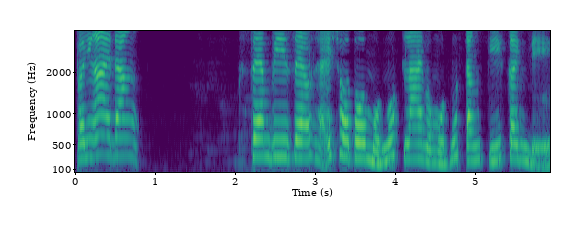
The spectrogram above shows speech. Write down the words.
Và những ai đang xem video thì hãy cho tôi một nút like và một nút đăng ký kênh để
